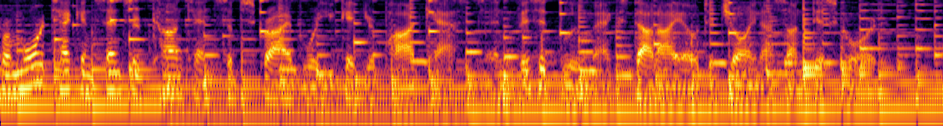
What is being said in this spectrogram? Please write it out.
For more Tech Uncensored content, subscribe where you get your podcasts and visit BlueMex.io to join us on Discord.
